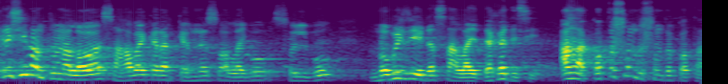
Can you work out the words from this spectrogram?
কৃষি মন্ত্রণালয় সাহাবাই কারাম কেমনে চালাইব চলব? নবীজি এটা চালাই দেখা দিছি। আহা কত সুন্দর সুন্দর কথা।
